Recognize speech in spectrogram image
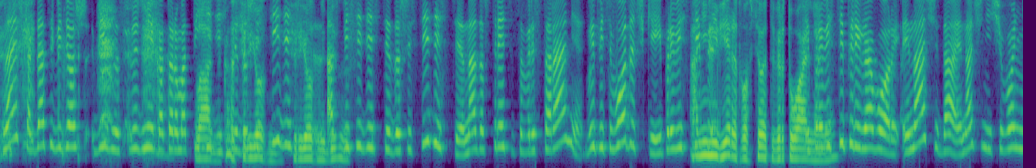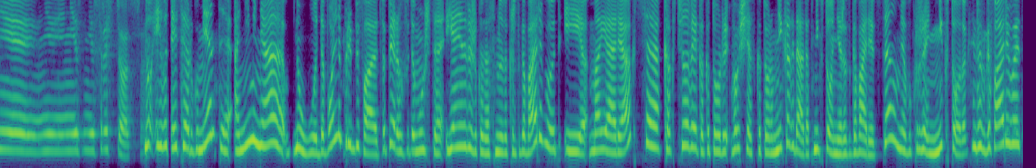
Знаешь, когда ты ведешь бизнес с людьми, которым от 50 Ладно, до серьезный- 60, серьезный от бизнес. 50 до 60, надо встретиться в ресторане, выпить водочки и провести Они не верят во все это виртуально. и провести переговоры. Иначе, да, иначе ничего не, не, не, не срастется. Ну и вот эти аргументы, они меня, ну, довольно прибивают. Во-первых, потому что я ненавижу, когда со мной так разговаривают, и моя реакция, как человека, который вообще с которым никогда так никто не разговаривает, в целом у меня в окружении никто так не разговаривает,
